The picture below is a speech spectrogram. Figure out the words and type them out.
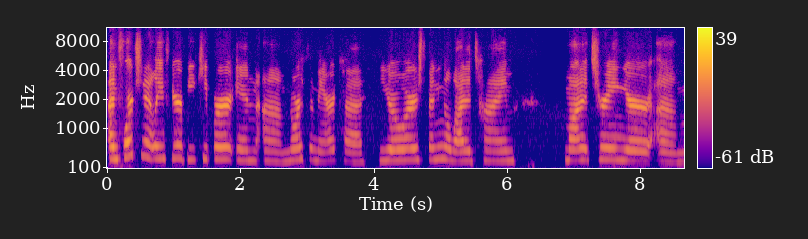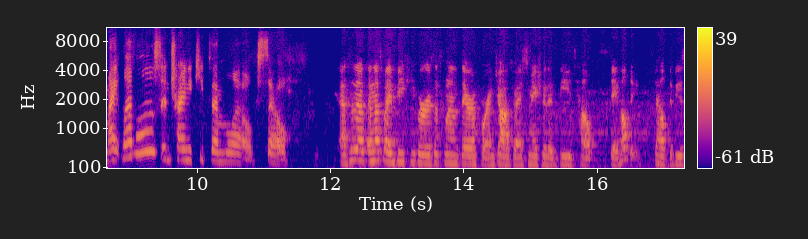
unfortunately, if you're a beekeeper in um, North America, you're spending a lot of time monitoring your um, mite levels and trying to keep them low. So, Yeah, so that, and that's why beekeepers, that's one of their important jobs, right? Is to make sure that bees help stay healthy, to help the bees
